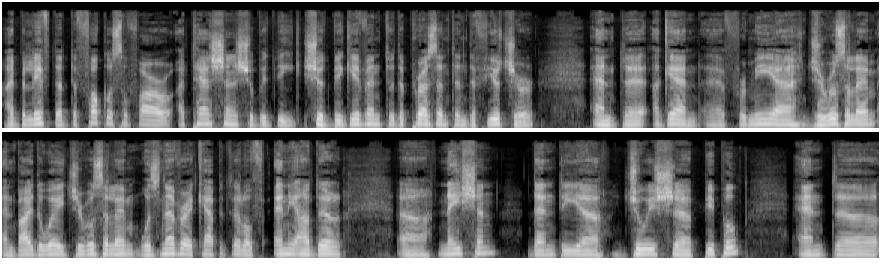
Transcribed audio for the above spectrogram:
I believe that the focus of our attention should be should be given to the present and the future. And uh, again, for me, Jerusalem. And by the way, Jerusalem was never a capital of any other nation than the uh, Jewish uh, people. And uh,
